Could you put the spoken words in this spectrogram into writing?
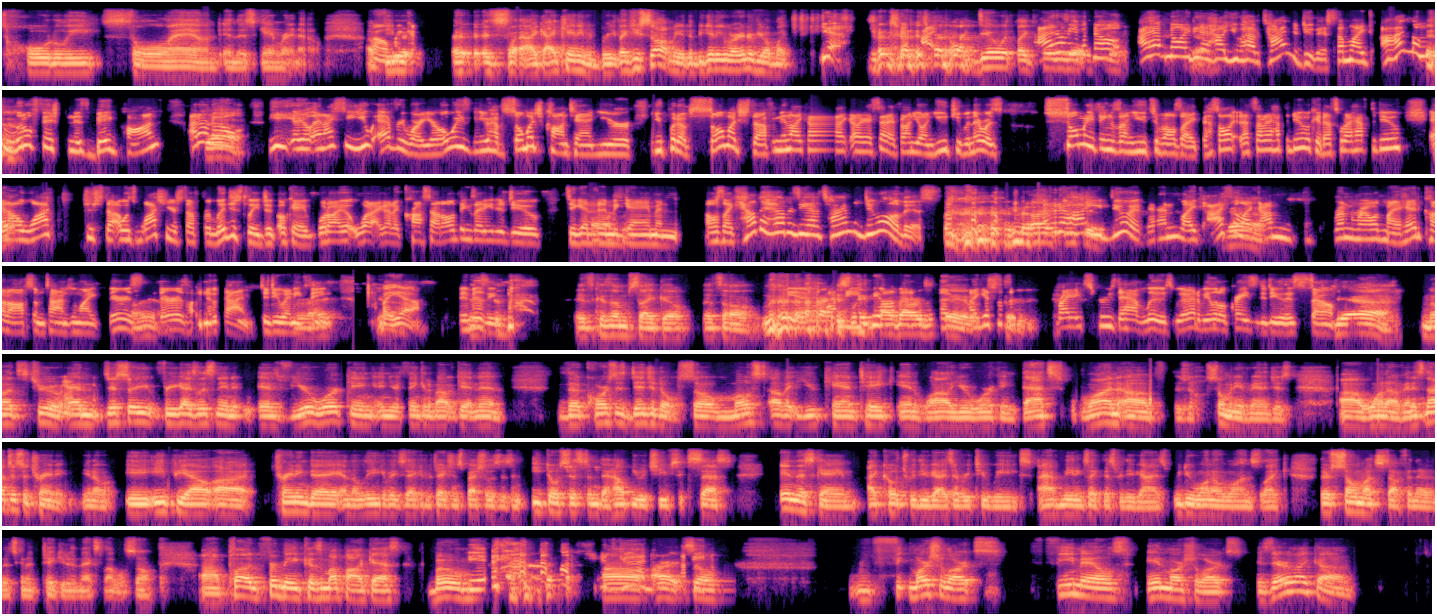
totally slammed in this game right now. A oh few, it's like I can't even breathe. Like you saw me at the beginning of our interview. I'm like, yeah, trying, to, trying to like deal with like. I don't even know. I have no idea yeah. how you have time to do this. I'm like, I'm a little fish in this big pond. I don't yeah. know. He and I see you everywhere. You're always you have so much content. You're you put up so much stuff. I mean, like like, like I said, I found you on YouTube, and there was so many things on YouTube. I was like, that's all, that's what I have to do. Okay. That's what I have to do. And yep. I'll watch your stuff. I was watching your stuff religiously to, okay, what do I, what I got to cross out all the things I need to do to get awesome. it in the game. And I was like, how the hell does he have time to do all this? no, I, don't know how you do it, man. Like, I feel yeah. like I'm running around with my head cut off sometimes. I'm like, there is, oh, yeah. there is no time to do anything, right. yeah. but yeah, been busy. It's because I'm psycho. That's all. Yeah, I, mean, we all better, uh, I guess it's the right screws to have loose. We got to be a little crazy to do this. So yeah, no, it's true. Yeah. And just so you, for you guys listening, if you're working and you're thinking about getting in, the course is digital, so most of it you can take in while you're working. That's one of there's so many advantages. Uh, one of, and it's not just a training. You know, EPL. Uh, Training Day and the League of Executive Protection Specialists is an ecosystem to help you achieve success in this game. I coach with you guys every two weeks. I have meetings like this with you guys. We do one on ones. Like there's so much stuff in there that's going to take you to the next level. So, uh, plug for me because of my podcast. Boom. Yeah. it's uh, good. All right. So, f- martial arts, females in martial arts. Is there like a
